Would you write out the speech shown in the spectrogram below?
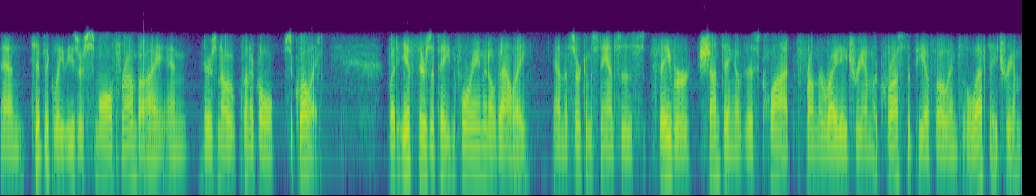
And typically, these are small thrombi, and there's no clinical sequelae. But if there's a patent foramen ovale, and the circumstances favor shunting of this clot from the right atrium across the PFO into the left atrium,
